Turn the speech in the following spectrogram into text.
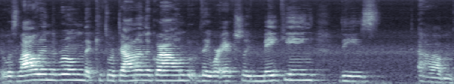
It was loud in the room. The kids were down on the ground. They were actually making these um,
